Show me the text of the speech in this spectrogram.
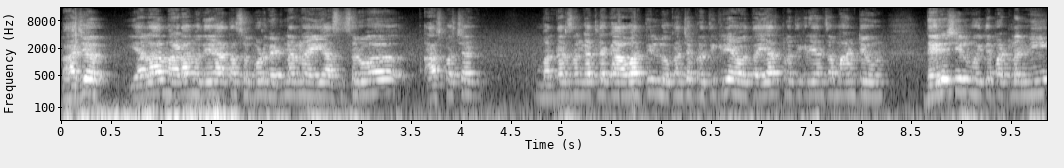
भाजप याला माडामध्ये आता सपोर्ट भेटणार नाही असं सर्व आसपासच्या मतदारसंघातल्या गावातील लोकांच्या प्रतिक्रिया होत्या. याच प्रतिक्रियांचा मान ठेवून धैर्यशील मोहिते पाटलांनी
